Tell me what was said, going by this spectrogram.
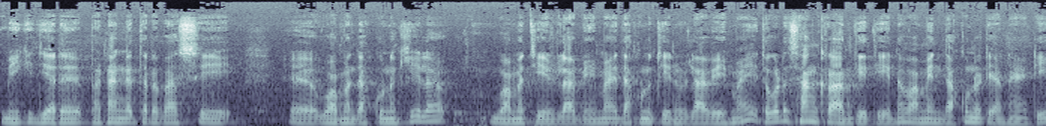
මේකදී අර පටන් ගත්තට පස්සේ වම දකුණ කියලා වම තියෙන වෙලාව මෙහෙමයි දකුණ තියෙන වෙලාව මෙහෙමයි. එතකොට සංක්‍රාන්තිය තියෙන වමෙන් දකුණට යන හැටි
